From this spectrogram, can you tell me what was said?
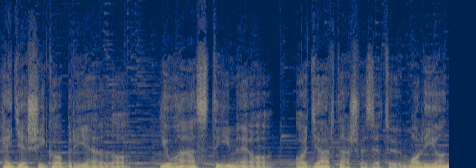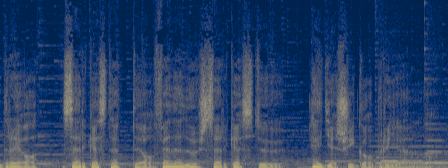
Hegyesi Gabriella, Juhász Tímea, a gyártásvezető Mali Andrea, szerkesztette a felelős szerkesztő Hegyesi Gabriella.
